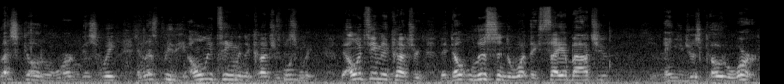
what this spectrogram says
Let's go to work this week, and let's be the only team in the country this week. The only team in the country that don't listen to what they say about you, and you just go to work.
